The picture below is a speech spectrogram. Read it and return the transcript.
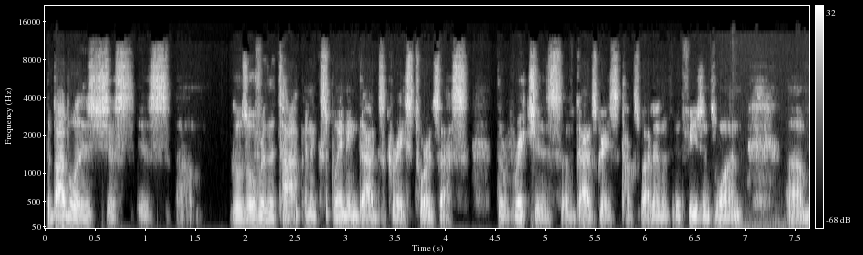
the Bible is just is um, goes over the top in explaining God's grace towards us, the riches of God's grace. It talks about in Ephesians one, um,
